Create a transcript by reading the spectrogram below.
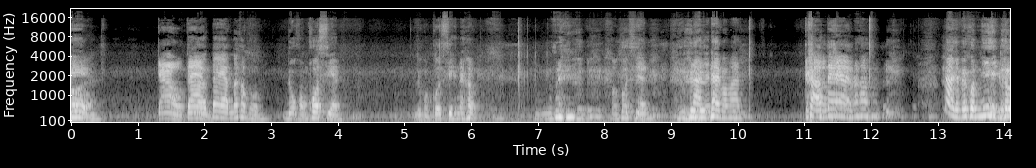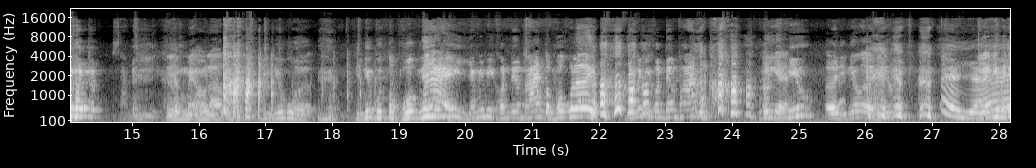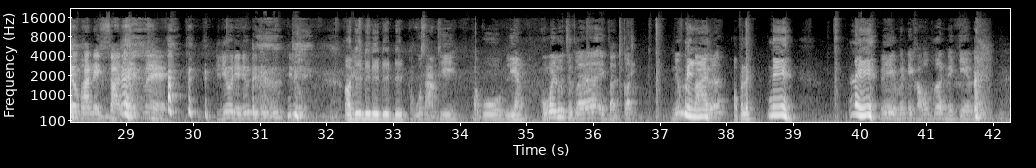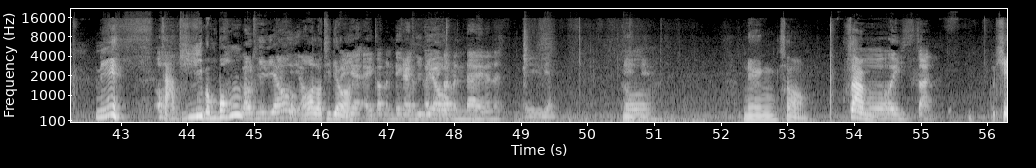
เก้าเก้าแต้มแต้มนะครับผม ดูของโคตรเซียน ดูของโคตรเซียนนะครับ ของโคตรเซียน น่าจะได้ประมาณเก้าแต้มนะครับ น่าจะเป็นคนนี้อีกแล้วครับสามทีคือไม่เอาแล้วดีนิ้วกูเหอะดีนิ้วกูตบหัวกูนี่ไม่ไงได้ ยังไม่มีคนเดิมพันตบหัวกูเลย ยังไม่มีคนเดิมพันโดนดีดนิ้ว เออดีนิ้วเออดีนิ้วเอ้ยเดียวที่ไม่เดิมพันไอ้สัตว์เอ็ดแม่ดีนิ้วดีนิ้วดีนิ้วดีนิ้ว อ๋อดีดีดีดีดีของกูสามทีพอกูเลี้ยงกูไม่รู้สึกแล้วไอ้สัตว์ก็นิ้วกูนี่ตายไปแล้วออกไปเลยนี่นี่นี่ไม่มีคำว่าเพื่อนในเกมนะนี่สามทีบอมบองเราทีเดียว อ๋อเราทีเดียวเหรอไอ้เหี้ยไอ้ก้อนมันเด้งแกนะทีเดียว ไอ้ก้อนมันได้นั่นนะไอ้เลี้ยงนี่โอ้นี่หนึ่งสองสามโอ้ยสัตว์โอเค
